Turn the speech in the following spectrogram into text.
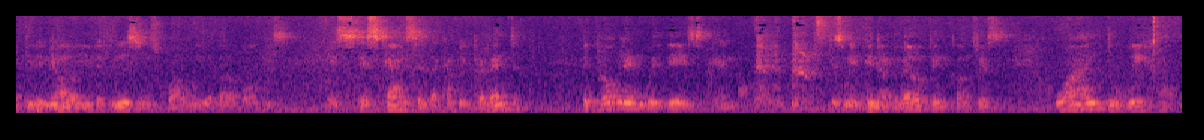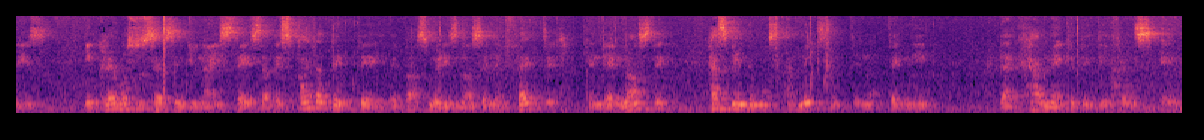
epidemiology, the reasons why we develop all this. It's, it's cancer that can be prevented. The problem with this, in, excuse me, in our developing countries, why do we have this incredible success in the United States that despite that the, the, the Pap smear is not an effective and diagnostic, has been the most amazing technique that can make a big difference in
